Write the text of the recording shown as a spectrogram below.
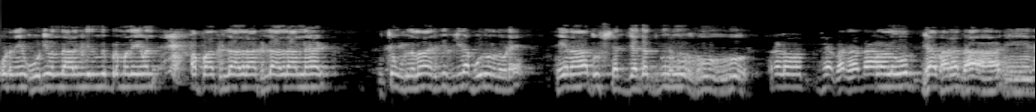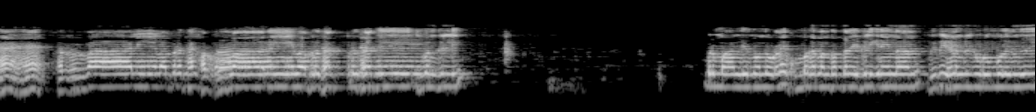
உடனே ஓடி வந்தாள் அங்கிருந்து பிரம்மதேவன் அப்பா கில்லாதரா கில்லாதரா நாள் மிச்சம் கூடுதலா இருக்கு கிள்ளா போடுவனதோட தேனா துஷத் ஜகத்குரு பிரலோப்ய வரதா பிரலோபிய வரதானேன சர்வானேவ பிருதக் பிரம்மா அங்கிருந்து வந்த உடனே கும்பகர்ணன் தந்தனை கிழிக்கிறேன் நான். விபீஷணங்களின் விடுவோம் போல இருந்தது.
